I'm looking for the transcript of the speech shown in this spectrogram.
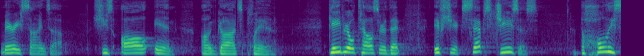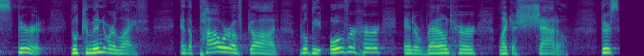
Mary signs up. She's all in on God's plan. Gabriel tells her that if she accepts Jesus, the Holy Spirit will come into her life and the power of God will be over her and around her like a shadow. There's,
